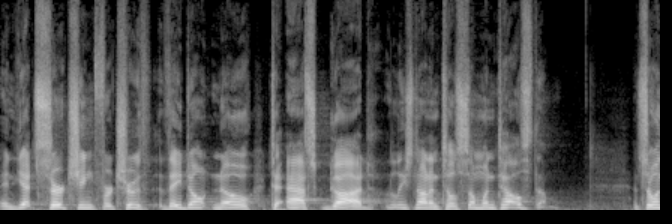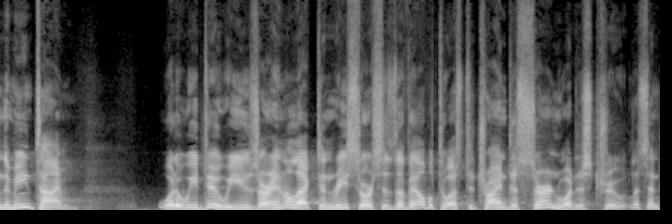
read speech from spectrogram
and yet searching for truth, they don't know to ask God, at least not until someone tells them. And so, in the meantime, what do we do? We use our intellect and resources available to us to try and discern what is true. Listen,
